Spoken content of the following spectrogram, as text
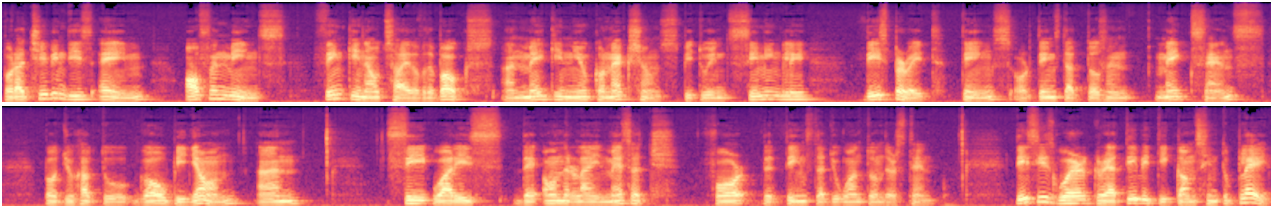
But achieving this aim often means thinking outside of the box and making new connections between seemingly disparate things or things that doesn't make sense but you have to go beyond and see what is the underlying message for the things that you want to understand this is where creativity comes into play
